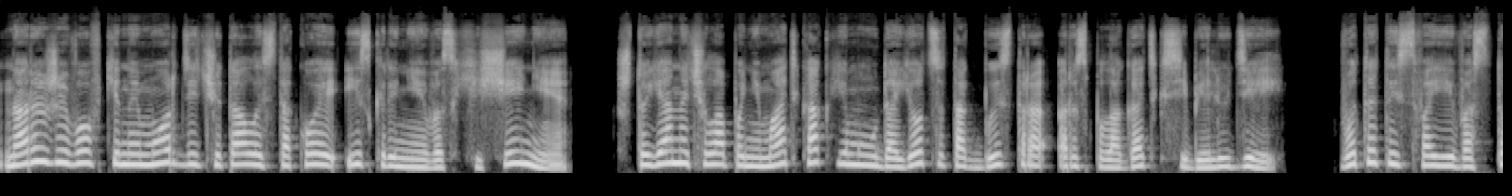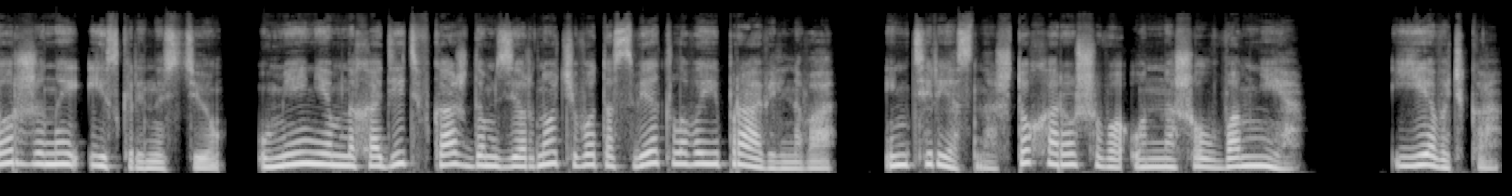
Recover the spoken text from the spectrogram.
На рыжей Вовкиной морде читалось такое искреннее восхищение, что я начала понимать, как ему удается так быстро располагать к себе людей. Вот этой своей восторженной искренностью, умением находить в каждом зерно чего-то светлого и правильного. Интересно, что хорошего он нашел во мне? Евочка.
